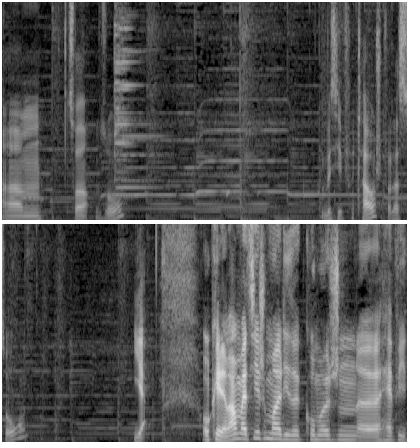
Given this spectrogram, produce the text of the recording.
Ähm, so, so. Ein bisschen vertauscht, war das so? Ja. Okay, dann machen wir jetzt hier schon mal diese komischen äh, Heavy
